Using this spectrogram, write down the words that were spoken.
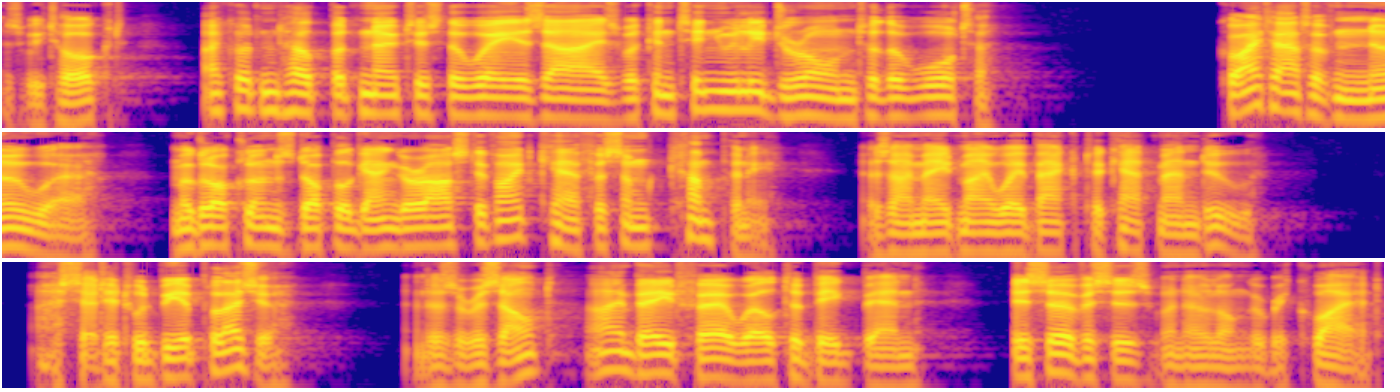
As we talked, I couldn't help but notice the way his eyes were continually drawn to the water. Quite out of nowhere, MacLachlan's doppelganger asked if I'd care for some company as I made my way back to Kathmandu. I said it would be a pleasure, and as a result, I bade farewell to Big Ben. His services were no longer required.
